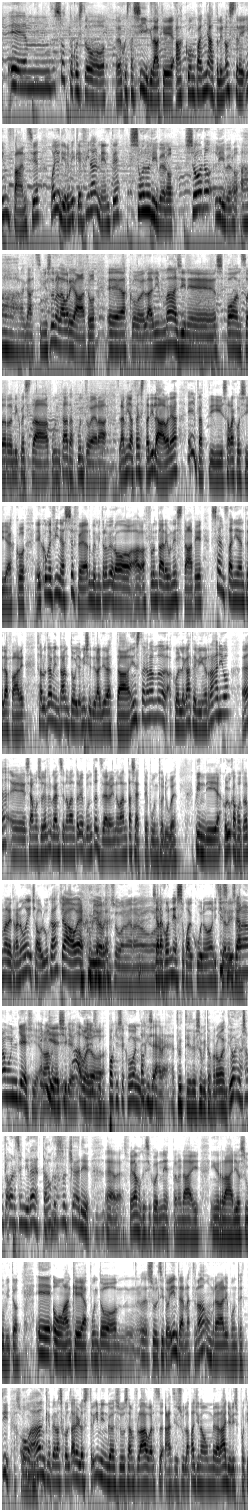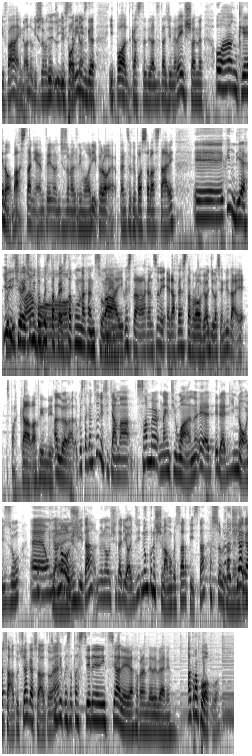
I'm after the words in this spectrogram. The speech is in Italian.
E mm, sotto questo, eh, questa sigla che ha accompagnato le nostre infanzie, voglio dirvi che finalmente sono libero. Sono libero. Ah, ragazzi, mi sono laureato. E ecco, la- l'immagine sponsor di questa puntata, appunto, era la mia festa di laurea. E infatti sarà così, ecco. E come fine SFERB mi troverò a affrontare un'estate senza niente da fare. Salutiamo intanto gli amici della diretta Instagram, collegatevi in radio, eh, e siamo sulle frequenze 92.0 e 97.2. Quindi ecco, Luca può tornare tra noi. Ciao Luca. Ciao, eccomi, ora ci sono. Erano... Si era connesso qualcuno? Dici Sì, sì, eravamo in 10. eravamo 10, in cavolo. Eh, pochi secondi. Pochi se- eh beh, tutti subito pronti. Oh, io Sunflower sei in diretta, ma cosa succede? Eh, beh, speriamo che si connettano, dai, in radio subito. E o anche appunto mh, sul sito internet, no? umbraradio.it o anche per ascoltare lo streaming su Sunflowers, anzi sulla pagina Umbra Radio di Spotify, no? Dove ci sono tutti Il- gli il podcast. streaming, i podcast della Z Generation o anche no, basta niente, non ci sono altri modi, però eh, penso che possa bastare. E quindi ecco, Io inizierei dicevamo- subito questa festa con una canzone. Vai, questa canzone è da festa proprio. Oggi l'ho sentita e spaccava. Quindi. Allora, questa canzone si chiama Summer 91 e è- ed è di Noizu. È Ok. una nuova uscita, una nuova uscita di oggi. Non conoscevamo questo artista. Assolutamente. Però ci ha gasato, ci ha gasato, sì, eh. sì, questa tastiera iniziale fa prendere bene. A tra poco.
